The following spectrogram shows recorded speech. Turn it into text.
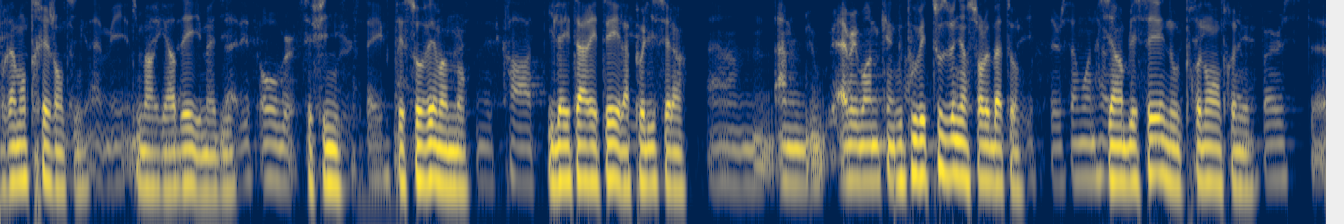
vraiment très gentil qui m'a regardé et il m'a dit C'est fini, t'es sauvé maintenant. Il a été arrêté et la police est là. Um, Vous pouvez tous venir sur le bateau. S'il y a un blessé, nous le prenons en premier. Uh,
